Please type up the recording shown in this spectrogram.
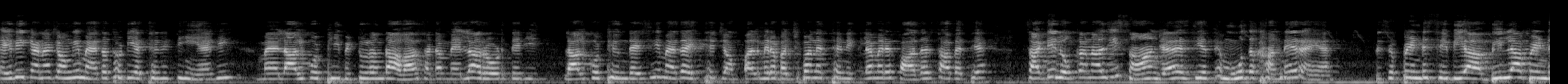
ਇਹ ਵੀ ਕਹਿਣਾ ਚਾਹੂੰਗੀ, ਮੈਂ ਤਾਂ ਤੁਹਾਡੀ ਇੱਥੇ ਦੀ ਧੀ ਹੈ ਜੀ। ਮੈਂ ਲਾਲ ਕੋਠੀ, ਬਿੱਟੂ ਰੰਧਾਵਾ, ਸਾਡਾ ਮਹਿਲਾ ਰੋਡ ਤੇ ਜੀ ਲਾਲ ਕੋਠੀ ਹੁੰਦੇ ਸੀ। ਮੈਂ ਤਾਂ ਇੱਥੇ ਜੰਪਲ ਮੇਰਾ ਬਚਪਨ ਇੱਥੇ ਨਿਕਲਿਆ, ਮੇਰੇ ਫਾਦਰ ਸਾਹਿਬ ਇੱਥੇ ਹੈ। ਸਾਡੀ ਲੋਕਾਂ ਨਾਲ ਜੀ ਸਾਂਝ ਹੈ, ਅਸੀਂ ਇੱਥੇ ਮੂੰਹ ਦਿਖਾਣੇ ਰਹੇ ਹਾਂ। ਪਿੰਡ ਸਿਬੀਆ ਬੀਲਾ ਪਿੰਡ,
